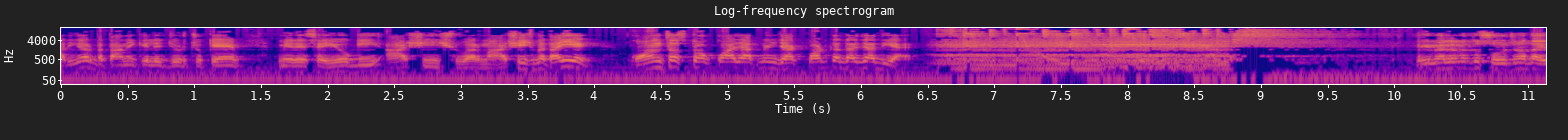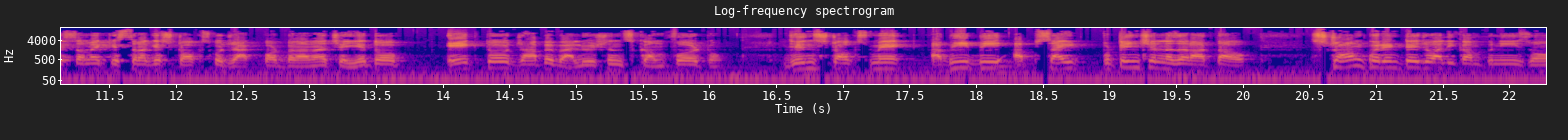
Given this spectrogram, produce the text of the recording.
आ रही है और बताने के लिए जुड़ चुके हैं मेरे सहयोगी आशीष वर्मा। आशीष, बताइए, कौन सा स्टॉक को आज आपने जैकपॉट का दर्जा दिया है? पहले मैं तो सोच रहा था इस समय किस तरह के स्टॉक्स को जैकपॉट बनाना चाहिए। तो एक तो जहाँ पे वैल्यूएशन कंफर्ट हो, जिन स्टॉक्स में अभी भी अपसाइड पोटेंशियल नज़र आता हो स्ट्रॉन्ग पेरेंटेज वाली कंपनीज़ हो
